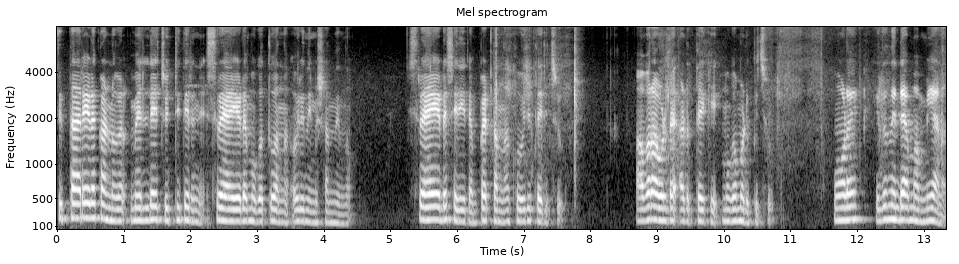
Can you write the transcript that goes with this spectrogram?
സിത്താരയുടെ കണ്ണുകൾ മെല്ലെ ചുറ്റിത്തിരിഞ്ഞ് ശ്രേയയുടെ മുഖത്ത് വന്ന് ഒരു നിമിഷം നിന്നു. ശ്രേയയുടെ ശരീരം പെട്ടെന്ന് കോരിത്തരിച്ചു. അവർ അവളുടെ അടുത്തേക്ക് മുഖമടുപ്പിച്ചു. മോളെ ഇത് നിന്റെ മമ്മിയാണ്.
